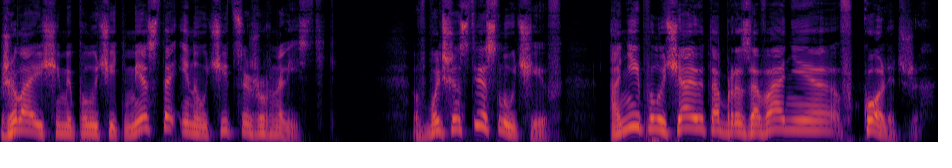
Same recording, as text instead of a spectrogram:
желающими получить место и научиться журналистике. В большинстве случаев они получают образование в колледжах,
